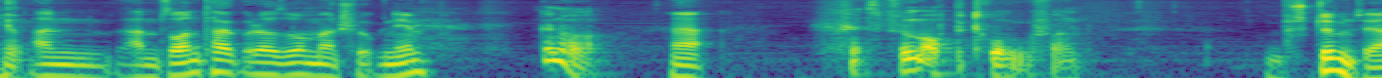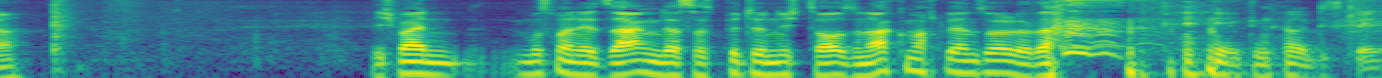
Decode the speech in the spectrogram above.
Ja. An, am Sonntag oder so mal einen Schluck nehmen. Genau. Ja, Ist bestimmt auch betrunken von. bestimmt, ja. Ich meine, muss man jetzt sagen, dass das bitte nicht zu Hause nachgemacht werden soll, oder? genau, Disclaimer.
